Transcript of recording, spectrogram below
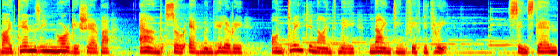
by Tenzing Norgay Sherpa and Sir Edmund Hillary on 29 May 1953. Since then,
